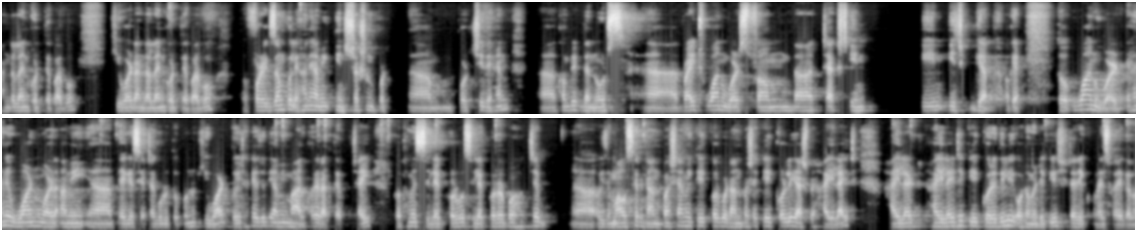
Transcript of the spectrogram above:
আন্ডারলাইন করতে পারব কিওয়ার্ড আন্ডারলাইন করতে পারব। ফর এক্সাম্পল এখানে আমি ইনস্ট্রাকশন পড়ছি দেখেন complete the notes write one words from the text in in each gap okay তো ওয়ান ওয়ার্ড এখানে ওয়ান ওয়ার্ড আমি পেয়ে গেছি একটা গুরুত্বপূর্ণ কিওয়ার্ড তো এটাকে যদি আমি মার্ক করে রাখতে চাই, প্রথমে সিলেক্ট করব সিলেক্ট করার পর হচ্ছে ওই যে মাউসের ডান পাশে আমি ক্লিক করব, ডান পাশে ক্লিক করলেই আসবে হাইলাইট হাইলাইট হাইলাইটে ক্লিক করে দিলেই অটোমেটিকলি সেটা রিকগনাইজ হয়ে গেল।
